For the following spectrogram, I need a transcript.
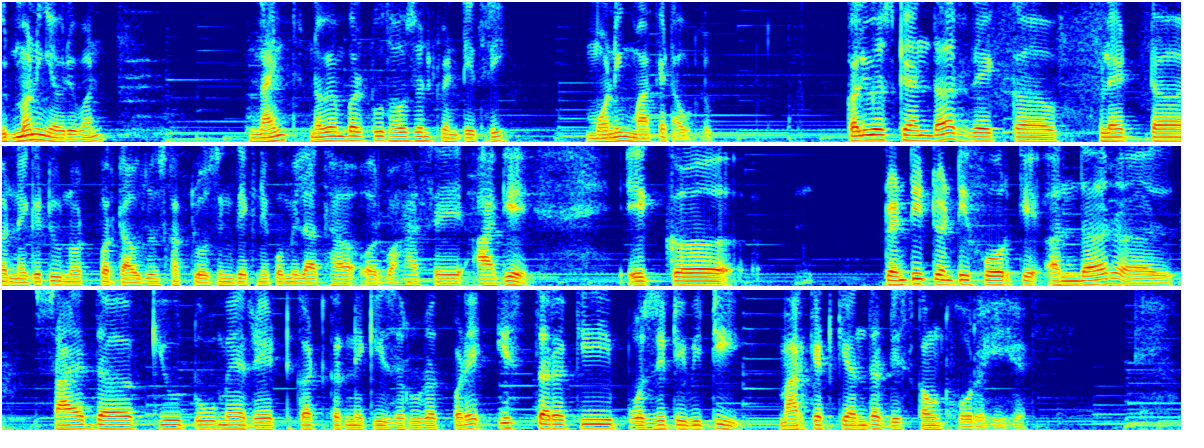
Good morning everyone ninth November 2023 morning market outlook कल US के अंदर एक फ्लैट नेगेटिव नोट पर डाउजेंस का क्लोजिंग देखने को मिला था और वहाँ से आगे एक ट्वेंटी ट्वेंटी फोर के अंदर शायद Q2 में रेट कट करने की ज़रूरत पड़े। इस तरह की पॉजिटिविटी मार्केट के अंदर डिस्काउंट हो रही है।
